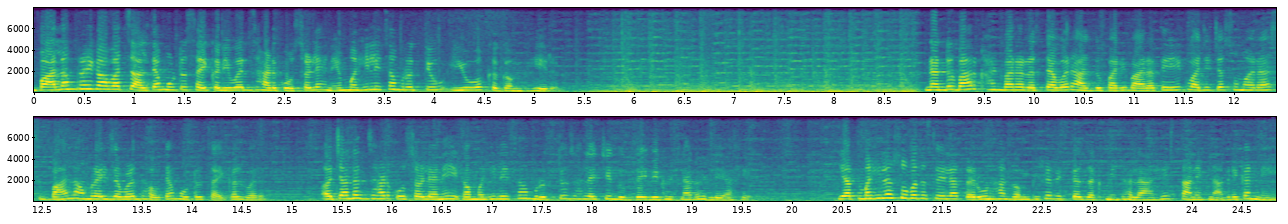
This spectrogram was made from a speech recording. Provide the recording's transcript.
बालांब्राई गावात चालत्या मोटरसायकलीवर झाड कोसळल्याने महिलेचा मृत्यू युवक गंभीर. नंदुरबार खांडबारा रस्त्यावर आज दुपारी बारा ते एक वाजेच्या सुमारास बाल धावत्या मोटरसायकलवर अचानक झाड कोसळल्याने एका महिलेचा मृत्यू झाल्याची दुर्दैवी घटना घडली आहे. यात महिला सोबत असलेला तरुण हा गंभीररित्या जखमी झाला आहे. स्थानिक नागरिकांनी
